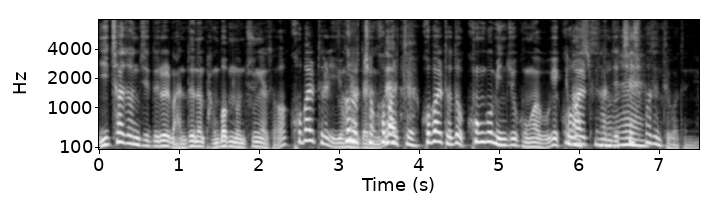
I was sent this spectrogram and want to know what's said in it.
2차 전지들을 만드는 방법론 중에서 코발트를 이용해야 그렇죠, 되는데 코발트. 코발트도 콩고 민주공화국이 코발트 네, 산지 네. 70%거든요.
